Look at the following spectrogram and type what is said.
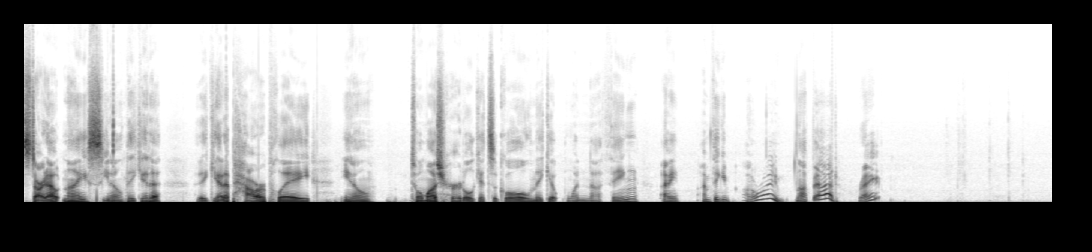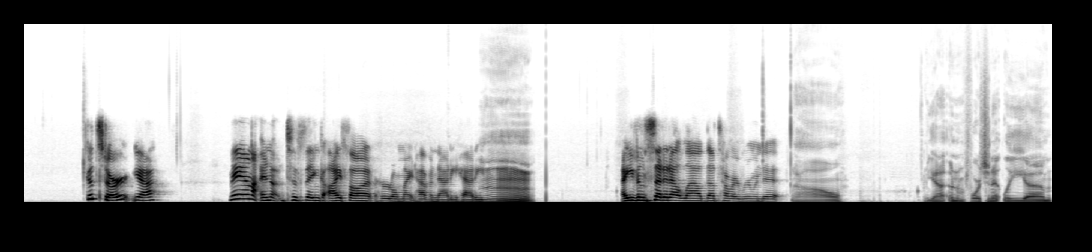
start out nice. You know, they get a they get a power play. You know, Tomas Hertl gets a goal, make it one nothing. I mean, I'm thinking, all right, not bad, right? Good start, yeah. Man, and to think I thought Hertl might have a natty hattie. Mm. I even said it out loud. That's how I ruined it. Oh, yeah. And unfortunately, um,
